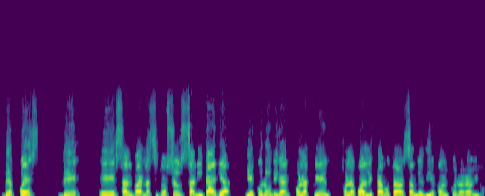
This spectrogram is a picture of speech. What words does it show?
después de eh, salvar la situación sanitaria y económica con la, que, con la cual estamos trabajando hoy día con el coronavirus.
